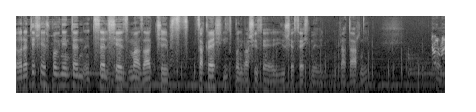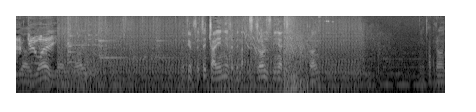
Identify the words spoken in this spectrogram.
Teoretycznie już powinien ten cel się zmazać, czy zakreślić, ponieważ już, już jesteśmy w latarni. Oj, oj, oj, oj. Takie przyzwyczajenie, żeby na scroll zmieniać broń. Nie ta broń.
